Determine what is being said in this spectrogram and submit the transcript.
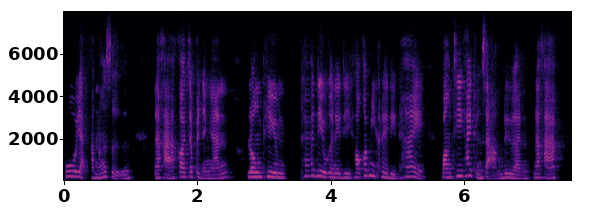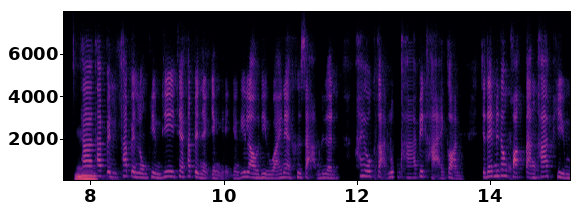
ผู้อยากทำหนังสือนะคะ ก็จะเป็นอย่างนั้นลงพิมพ์ถ้าดีลกันดีๆเขาก็มีเครดิตให้บางที่ให้ถึงสามเดือนนะคะ ถ้าถ้าเป็นถ้าเป็นลงพิมพ์ที่ถ้าเป็นอย่างอย่างอย่างที่เราดีลไว้เนี่ยคือสามเดือน ให้โอกาสลูกค้าไปขายก่อน จะได้ไม่ต้องควักตังค่าพิมพ์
